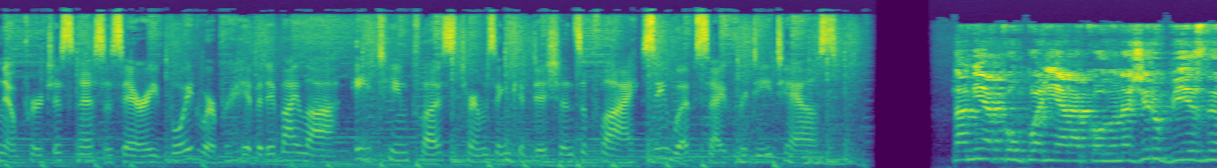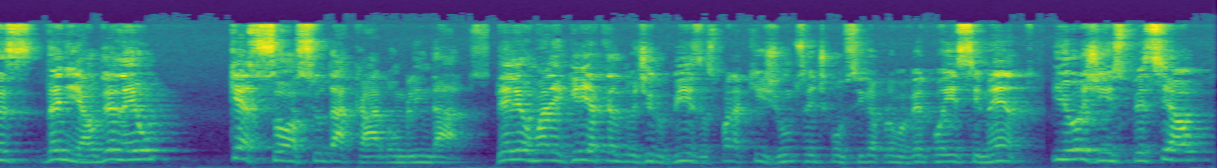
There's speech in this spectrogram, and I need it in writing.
No purchase necessary. Void where prohibited by law. 18 plus terms and conditions apply. See website for details. Na minha companhia na coluna Giro Business, Daniel Deleu, que é sócio da Carbon Blindados. Deleu, uma alegria tê-lo no Giro Business para que juntos a gente consiga promover conhecimento e hoje em especial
